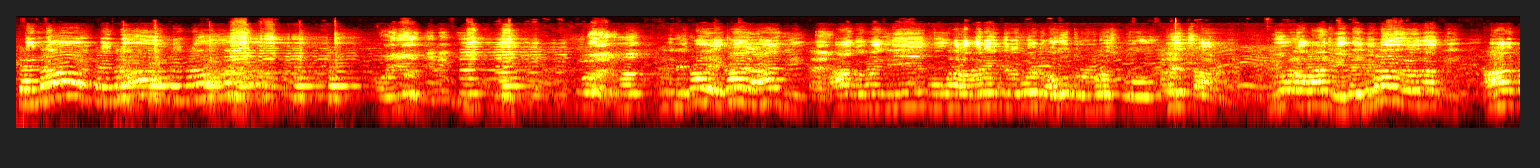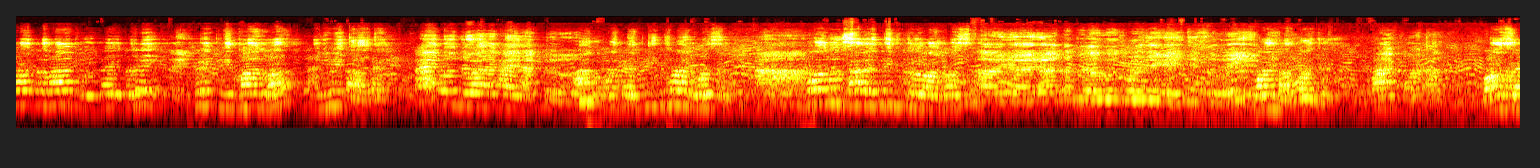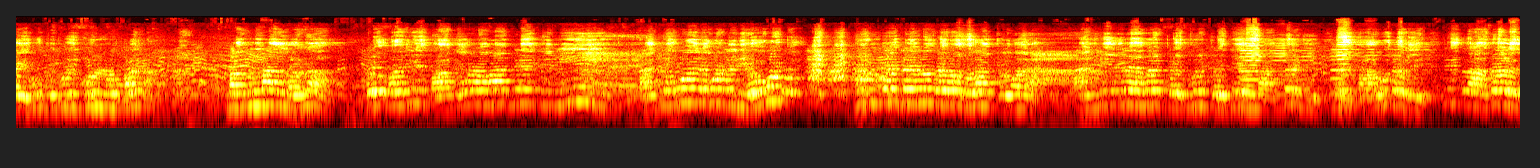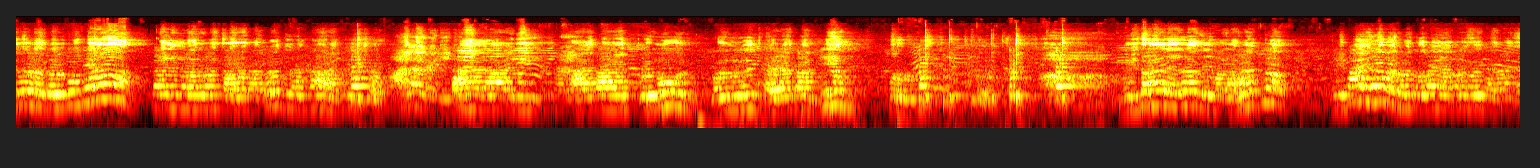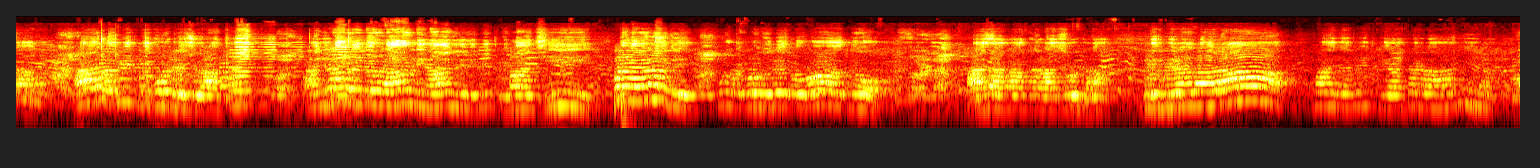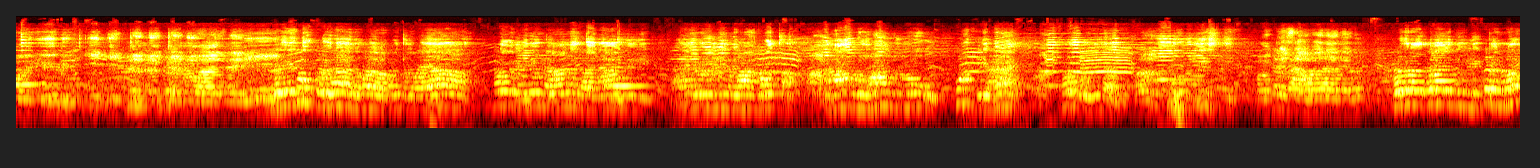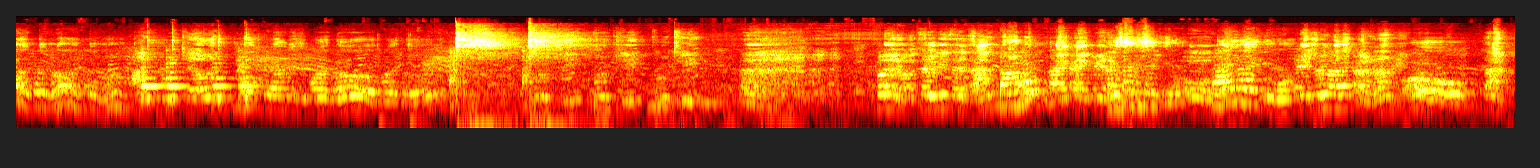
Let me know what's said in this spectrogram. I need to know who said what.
Speaker 1: Cuando करून बनवून खऱ्याचा नियम सोडून मी चालायला ते मला वाटलं मी पाहिलं म्हणतो बाई आपण करायचा आज मी कोंडेश्वरात आणि नवरेवर आवडी आणलेली मी माझी लागले कुठं कोण देतो गो असा काम करा सोडला. निर्मिराला माझ्या
Speaker 2: मित्रांकडे आणला
Speaker 1: लय दुःख चवीच काय काय केलं?
Speaker 2: काय काय केलं
Speaker 1: काही नाही
Speaker 2: हो.
Speaker 1: केलं हो.
Speaker 2: त्याशिवाय मला कळणार नाही.
Speaker 1: हो,
Speaker 2: सांग.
